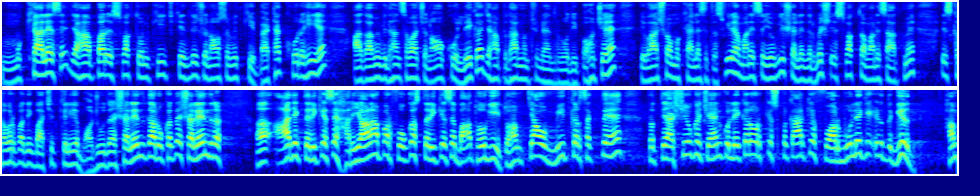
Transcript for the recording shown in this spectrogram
मुख्यालय से, जहाँ पर इस वक्त उनकी केंद्रीय चुनाव समिति की बैठक हो रही है। आगामी विधानसभा चुनाव को लेकर जहाँ प्रधानमंत्री नरेंद्र मोदी पहुँचे हैं, ये भाजपा मुख्यालय से तस्वीर है हमारे सहयोगी शैलेंद्र मिश्र इस वक्त हमारे साथ में इस खबर पर अधिक बातचीत के लिए मौजूद है। शैलेंद्र का रुख करते हैं। शैलेंद्र आज एक तरीके से हरियाणा पर फोकस तरीके से बात होगी तो हम क्या उम्मीद कर सकते हैं प्रत्याशियों के चयन को लेकर और किस प्रकार के फॉर्मूले के इर्द गिर्द हम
